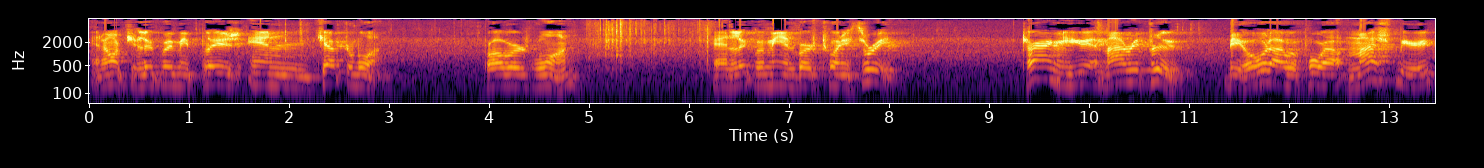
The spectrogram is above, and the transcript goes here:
And I want you to look with me, please, in chapter 1. Proverbs 1. And look with me in verse 23. Turn you at my reproof. Behold, I will pour out my spirit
